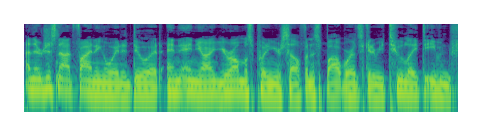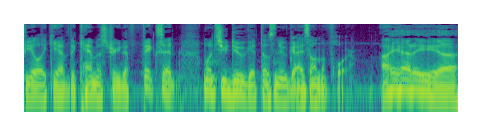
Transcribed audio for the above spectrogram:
and they're just not finding a way to do it. And and you're, you're almost putting yourself in a spot where it's going to be too late to even feel like you have the chemistry to fix it once you do get those new guys on the floor. I had a uh,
